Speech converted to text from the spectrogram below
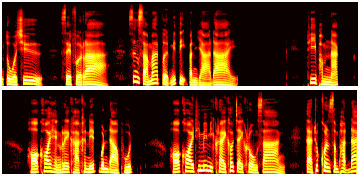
ำตัวชื่อเซเฟราซึ่งสามารถเปิดมิติปัญญาได้ ที่พำนัก หอคอยแห่งเรขาคณิตบนดาวพุธ หอคอยที่ไม่มีใครเข้าใจโครงสร้าง แต่ทุกคนสัมผัสได้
